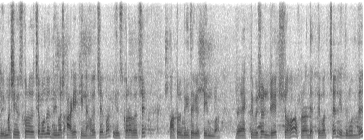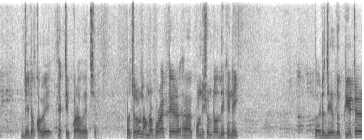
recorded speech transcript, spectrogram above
দুই মাস ইউজ করা হয়েছে বলতে দুই মাস আগে কিনা হয়েছে বাট ইউজ করা হয়েছে মাত্র দুই থেকে তিনবার। যার অ্যাক্টিভেশন ডেট সহ আপনারা দেখতে পাচ্ছেন ইতিমধ্যে যে এটা কবে অ্যাক্টিভ করা হয়েছে। তো চলুন, আমরা প্রোডাক্টের কন্ডিশনটাও দেখে নেই। তো এটা যেহেতু ক্রিয়েটর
